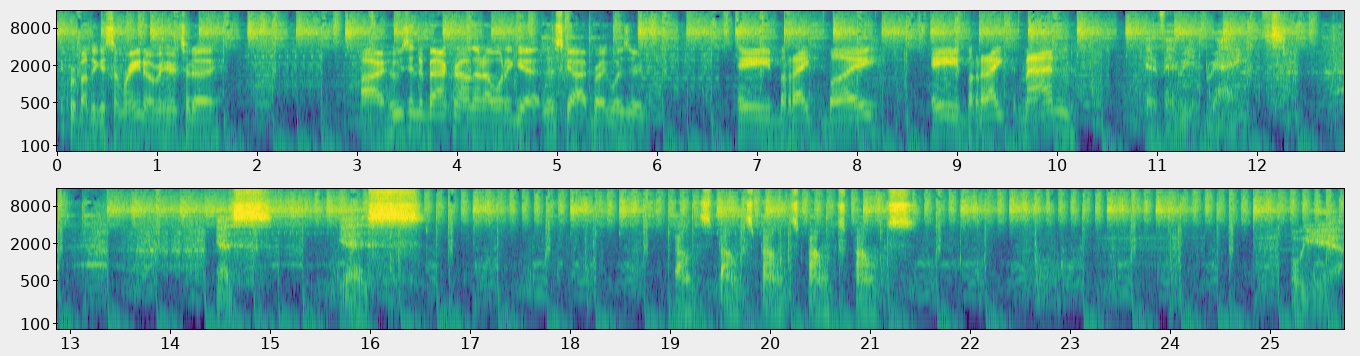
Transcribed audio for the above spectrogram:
think we're about to get some rain over here today. All right, who's in the background that I want to get? This guy, Bright Wizard. Hey, bright boy. Hey, bright man. You're very bright. Yes. Yes. Bounce, bounce, bounce, bounce, bounce. Oh, yeah.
